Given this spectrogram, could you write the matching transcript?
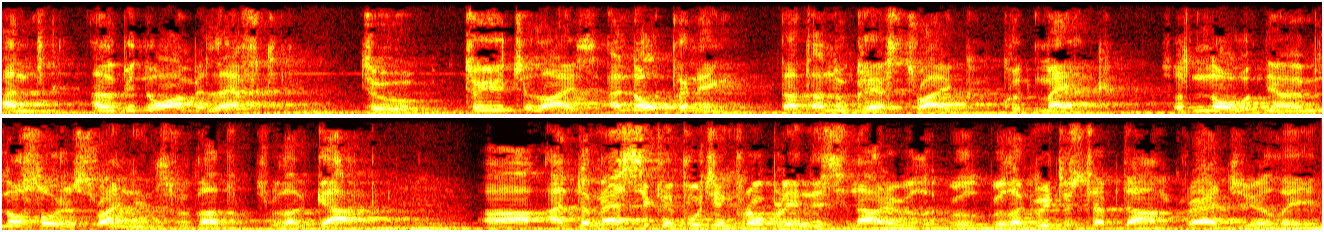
and, and there will be no army left to, to utilize an opening that a nuclear strike could make. So no, you know, no soldiers running through that, through that gap. Uh, and domestically, Putin probably in this scenario will, will, will, agree to step down gradually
